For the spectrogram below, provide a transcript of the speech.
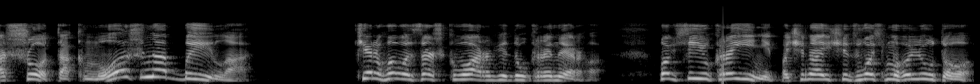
А що, так можна було? Черговий зашквар від Укренерго. По всій Україні, починаючи з 8 лютого,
